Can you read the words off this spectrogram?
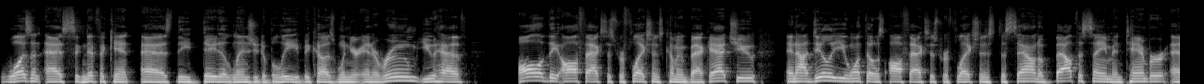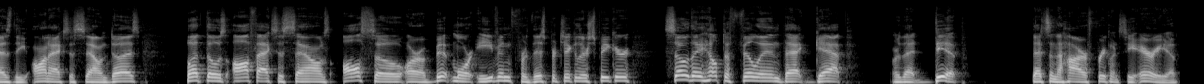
wasn't as significant as the data lends you to believe because when you're in a room, you have all of the off-axis reflections coming back at you. And ideally, you want those off-axis reflections to sound about the same in timbre as the on-axis sound does. But those off-axis sounds also are a bit more even for this particular speaker. So they help to fill in that gap or that dip that's in the higher frequency area.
